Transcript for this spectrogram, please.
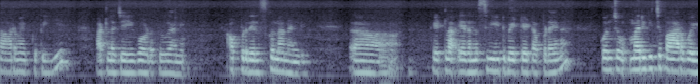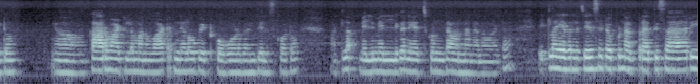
కారం ఎక్కువ తీయి అట్లా చేయకూడదు అని. అప్పుడు తెలుసుకున్నానండి. ఇట్లా ఏదైనా స్వీట్ పెట్టేటప్పుడైనా కొంచెం మరిగిచ్చి పారబోయటం కారం వాటిలో మనం వాటర్ నిలవ పెట్టుకోకూడదని తెలుసుకోవటం అట్లా మెల్లిమెల్లిగా నేర్చుకుంటా ఉన్నాను అనమాట ఇట్లా ఏదైనా చేసేటప్పుడు నాకు ప్రతిసారి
